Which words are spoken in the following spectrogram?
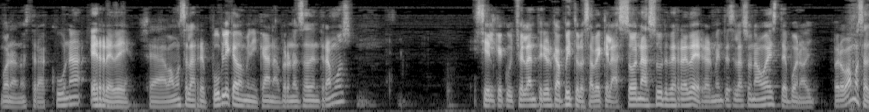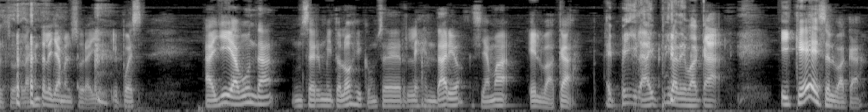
bueno, nuestra cuna RD. O sea, vamos a la República Dominicana, pero nos adentramos. Si el que escuchó el anterior capítulo sabe que la zona sur de RD realmente es la zona oeste, bueno, pero vamos al sur. La gente le llama el sur allí. Y pues allí abunda un ser mitológico, un ser legendario que se llama el Bacá. Hay pila, hay pila de vaca. ¿Y qué es el Bacá?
